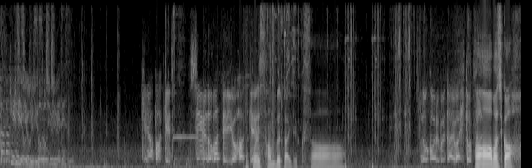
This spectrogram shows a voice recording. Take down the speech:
アパッケージを輸送中です。ケアパッケージ。シールドバッテリーを発残り見3部隊で草ああマジか。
